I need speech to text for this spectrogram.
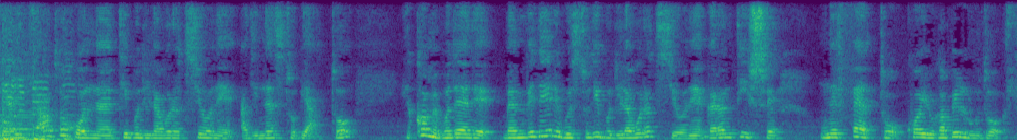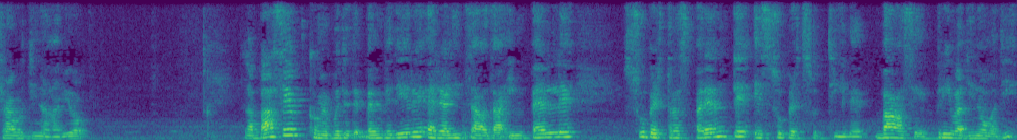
Realizzato con tipo di lavorazione ad innesto piatto e come potete ben vedere questo tipo di lavorazione garantisce un effetto cuoio capelluto straordinario. La base, come potete ben vedere, è realizzata in pelle super trasparente e super sottile, base priva di nodi,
